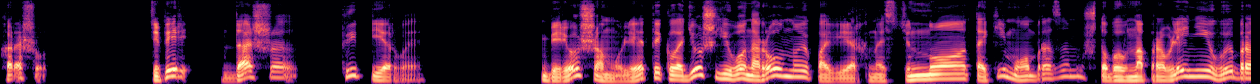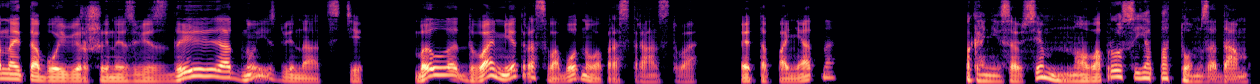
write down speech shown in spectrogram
Хорошо. Теперь, Даша, ты первая. Берешь амулет и кладешь его на ровную поверхность, но таким образом, чтобы в направлении выбранной тобой вершины звезды одной из двенадцати было два метра свободного пространства. Это понятно? Пока не совсем, но вопросы я потом задам.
